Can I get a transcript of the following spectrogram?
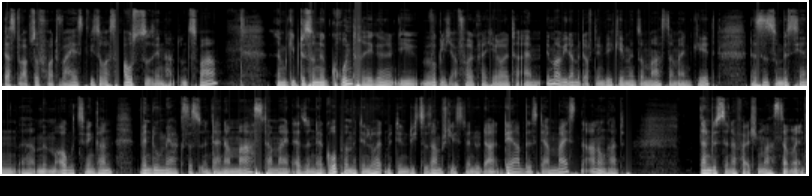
dass du ab sofort weißt, wie sowas auszusehen hat. Und zwar ähm, gibt es so eine Grundregel, die wirklich erfolgreiche Leute einem immer wieder mit auf den Weg geben, wenn es um Mastermind geht. Das ist so ein bisschen äh, mit dem Augenzwinkern. Wenn du merkst, dass du in deiner Mastermind, also in der Gruppe mit den Leuten, mit denen du dich zusammenschließt, wenn du da der bist, der am meisten Ahnung hat, dann bist du in der falschen Mastermind.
